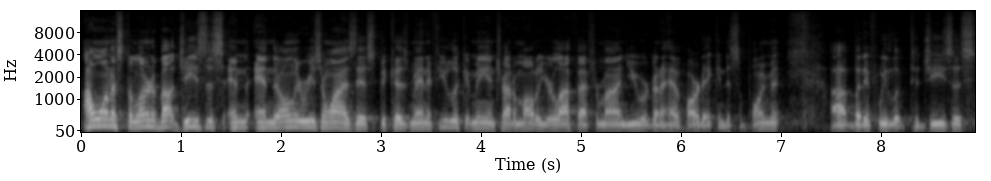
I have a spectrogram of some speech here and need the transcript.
I want us to learn about Jesus, and, and the only reason why is this because, man, if you look at me and try to model your life after mine, you are going to have heartache and disappointment. Uh, but if we look to Jesus,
